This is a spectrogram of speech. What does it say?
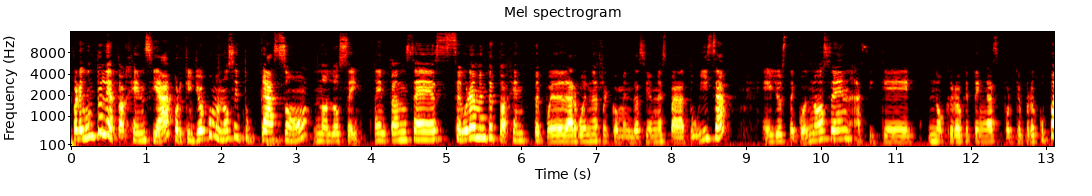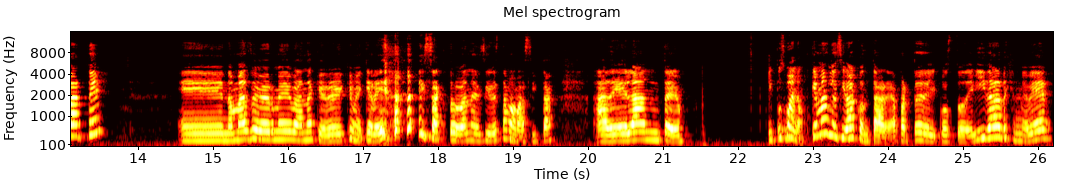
pregúntale a tu agencia, porque yo como no sé tu caso, no lo sé. Entonces, seguramente tu agente te puede dar buenas recomendaciones para tu visa. Ellos te conocen, así que no creo que tengas por qué preocuparte. Eh, nomás de verme van a querer que me quede. Exacto, van a decir esta mamacita. Adelante. Y pues bueno, ¿qué más les iba a contar? Aparte del costo de vida, déjenme ver.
